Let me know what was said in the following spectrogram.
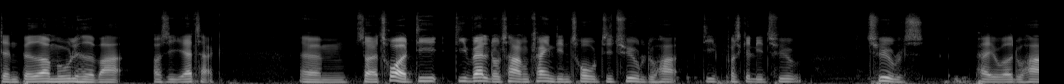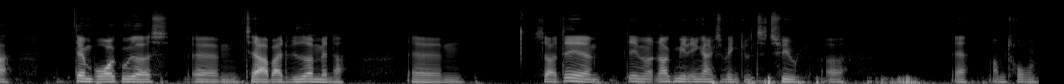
den bedre mulighed var at sige ja tak. Um, så jeg tror, at de, de valg, du tager omkring din tro, de tvivl, du har, de forskellige tvivl, tvivlsperioder, du har, dem bruger Gud også um, til at arbejde videre med dig. Um, så det, det er nok min indgangsvinkel til tvivl og ja, om troen.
